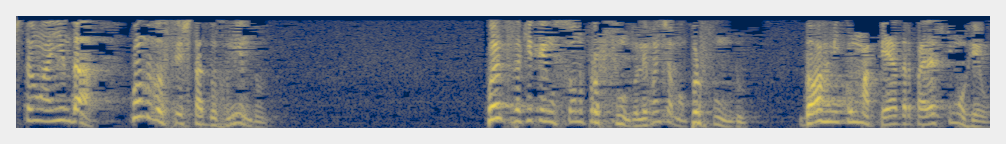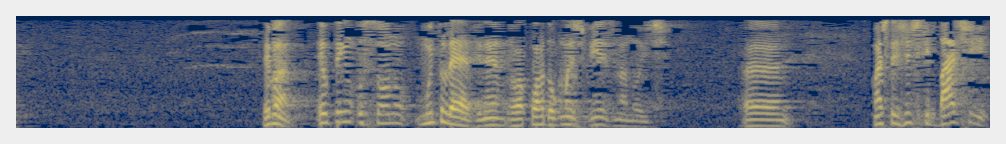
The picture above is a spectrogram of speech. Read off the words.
Estão ainda, quando você está dormindo, quantos aqui tem um sono profundo? Levante a mão, profundo. Dorme como uma pedra, parece que morreu. Irmã, eu tenho o sono muito leve, né? Eu acordo algumas vezes na noite. Uh, mas tem gente que bate.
